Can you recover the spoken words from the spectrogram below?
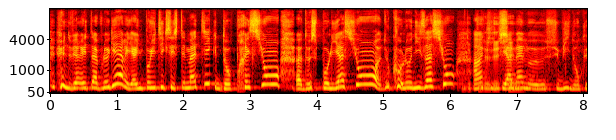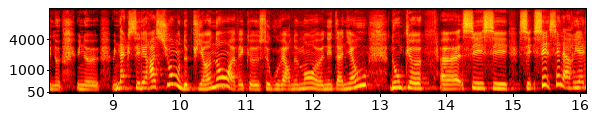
une véritable guerre. Il y a une politique systématique d'oppression, de spoliation, de colonisation, hein, qui, qui, a même subi donc une, une, une, accélération depuis un an avec ce gouvernement Netanyahou. Donc, c'est la réalité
